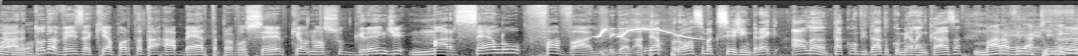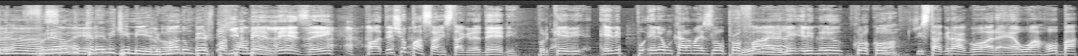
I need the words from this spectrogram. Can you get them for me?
cara, toda vez aqui a porta tá aberta pra você, que é o nosso grande Marcelo Favalli. Obrigado. Até a próxima, que seja em breve. Alan, tá convidado a comer lá em casa. Maravilha, É, aquele ah, frango creme de milho. Manda um beijo pra Que tua mãe. beleza, hein? Ó, deixa eu passar o Instagram dele. Porque ele, ele, ele é um cara mais low profile. Ele, ele, ele colocou no Instagram agora, é o arroba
